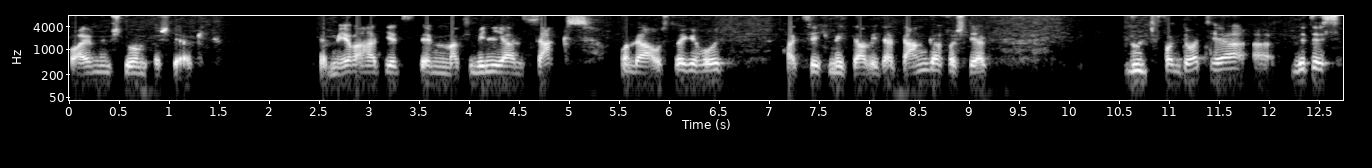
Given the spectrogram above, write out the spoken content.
vor allem im Sturm verstärkt. Der Admira hat jetzt den Maximilian Sachs von der Austria geholt, hat sich mit David Adanga verstärkt. Und von dort her äh, wird es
